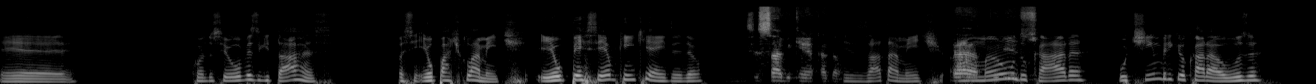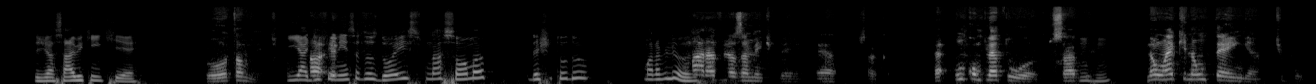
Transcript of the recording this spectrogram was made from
é... quando você ouve as guitarras, assim, eu particularmente, eu percebo quem que é, entendeu? Você sabe quem é cada um. Exatamente. É, a mão do cara, o timbre que o cara usa, você já sabe quem que é. Totalmente. E a Ah, eu- diferença dos dois, na soma, deixa tudo maravilhoso. Maravilhosamente bem. É, saca? É, um completa o outro, sabe? Uhum. Não é que não tenha. Tipo,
